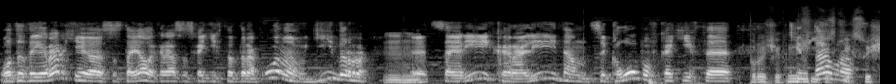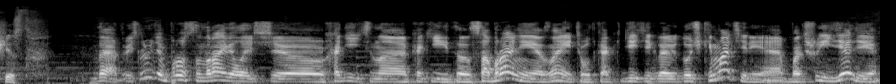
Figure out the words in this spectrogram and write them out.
вот эта иерархия состояла как раз из каких-то драконов, гидр, э, царей, королей, там, циклопов каких-то. Прочих кентавров. мифических существ. Да, то есть людям просто нравилось э, ходить на какие-то собрания, знаете, вот как дети играют дочки матери, а большие дяди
